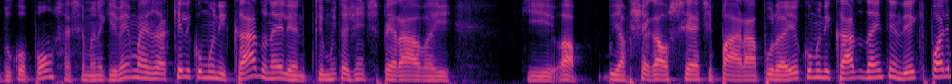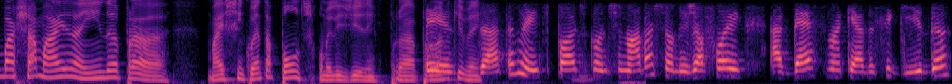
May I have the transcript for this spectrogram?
do Copom, sai semana que vem, mas aquele comunicado, né, Eliane, porque muita gente esperava aí que ó, ia chegar ao 7 e parar por aí, o comunicado dá a entender que pode baixar mais ainda para mais 50 pontos, como eles dizem, para o ano que vem. Exatamente, pode é. continuar baixando. E já foi a décima queda seguida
